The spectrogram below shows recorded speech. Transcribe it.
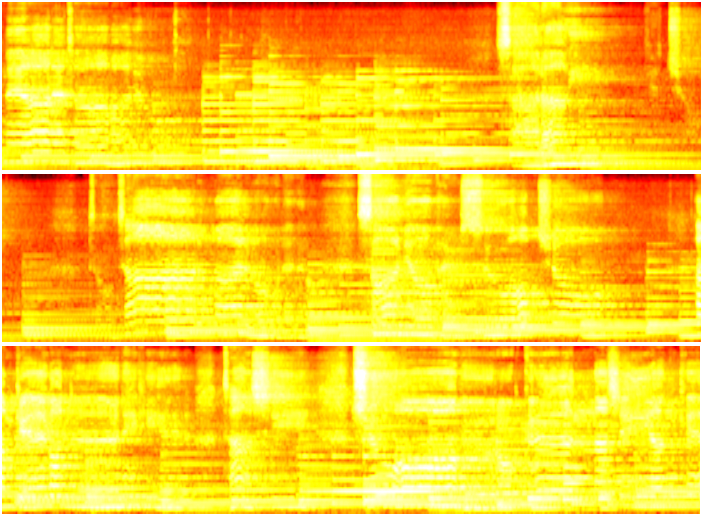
내 안에 담아요. 사랑이겠죠. 또 다른 말로는 설명할 수 없죠. 함께 걷는 변하지 않게.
